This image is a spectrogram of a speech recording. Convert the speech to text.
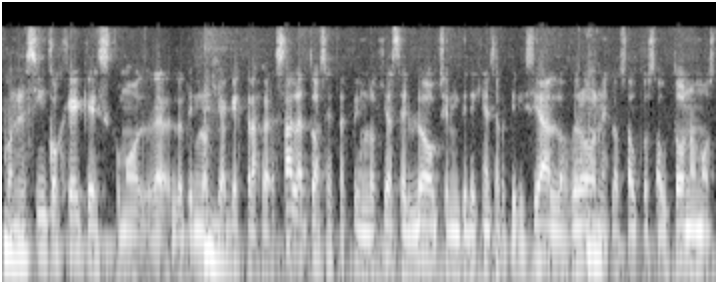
con el 5G, que es como la, tecnología que es transversal a todas estas tecnologías, el blockchain, inteligencia artificial, los drones, los autos autónomos,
